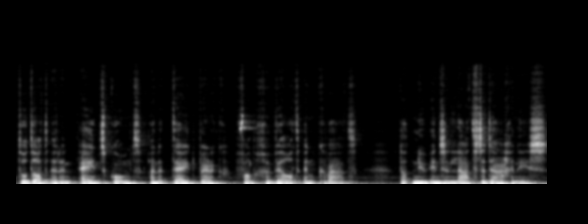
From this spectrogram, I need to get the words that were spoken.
totdat er een eind komt aan het tijdperk van geweld en kwaad, dat nu in zijn laatste dagen is.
